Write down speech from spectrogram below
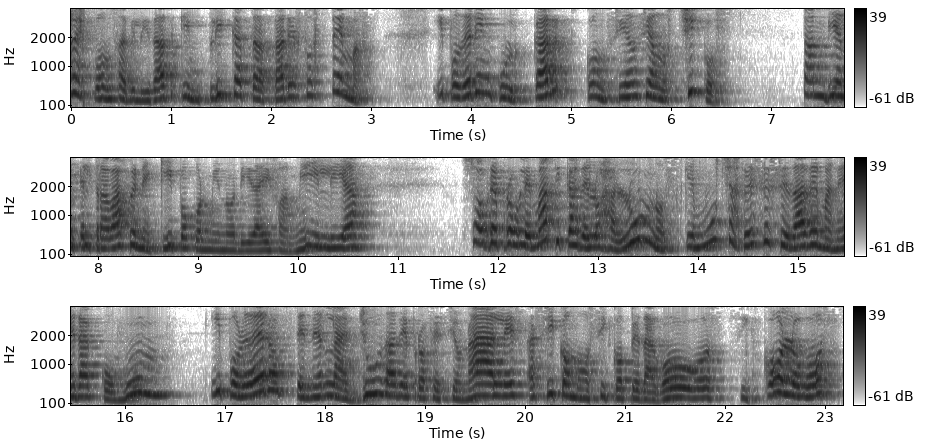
responsabilidad que implica tratar esos temas y poder inculcar conciencia en los chicos. También el trabajo en equipo con minoridad y familia, sobre problemáticas de los alumnos que muchas veces se da de manera común y poder obtener la ayuda de profesionales, así como psicopedagogos, psicólogos,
